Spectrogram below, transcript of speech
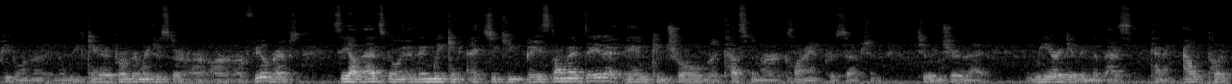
people in the, in the, lead candidate program or just our, our, our, field reps, see how that's going, and then we can execute based on that data and control the customer client perception to ensure that we are giving the best kind of output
